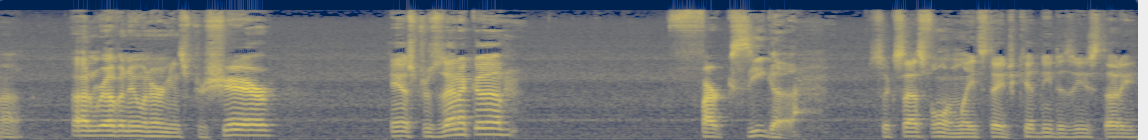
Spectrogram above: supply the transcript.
uh, on revenue and earnings per share. AstraZeneca, Farxiga, successful in late stage kidney disease study.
